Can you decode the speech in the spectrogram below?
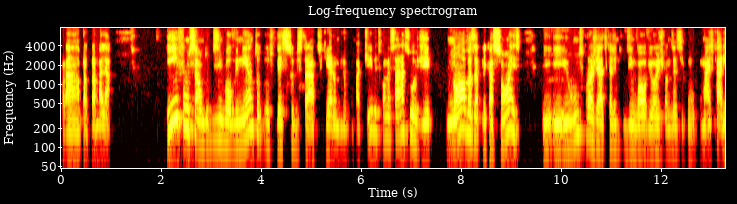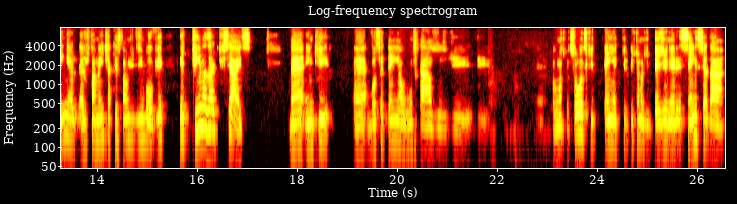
para trabalhar. E em função do desenvolvimento dos, desses substratos que eram biocompatíveis, começaram a surgir novas aplicações e, e, um dos projetos que a gente desenvolve hoje, vamos dizer assim, com, mais carinho, é, é justamente a questão de desenvolver retinas artificiais, né, em que é, você tem alguns casos de, de é, algumas pessoas que têm aquilo que chama de degenerescência da,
